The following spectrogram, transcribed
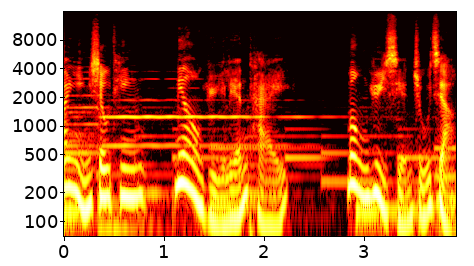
欢迎收听妙语莲台，孟玉贤主讲。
